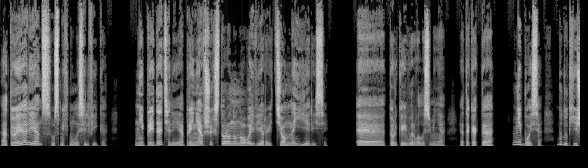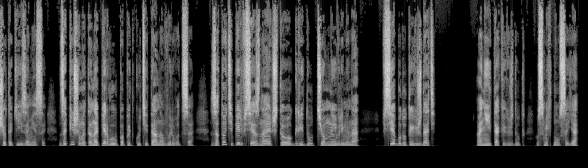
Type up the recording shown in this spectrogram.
А то и альянс, усмехнулась эльфийка. Не предателей, а принявших сторону новой веры, темной ереси э только и вырвалось у меня. Это как-то Не бойся, будут еще такие замесы. Запишем это на первую попытку Титана вырваться. Зато теперь все знают, что грядут темные времена. Все будут их ждать. Они и так их ждут, усмехнулся я,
